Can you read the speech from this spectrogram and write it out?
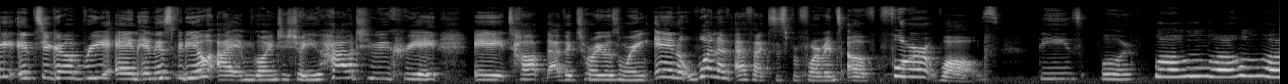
Hey, it's your girl Bri and in this video I am going to show you how to create a top that Victoria was wearing in one of f(x)'s performance of Four Walls. These four walls.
